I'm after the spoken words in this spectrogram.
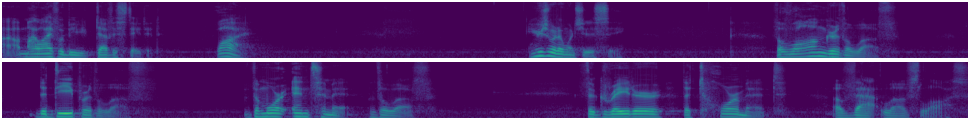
uh, my life would be devastated. Why? Here's what I want you to see the longer the love, the deeper the love, the more intimate the love, the greater the torment of that love's loss.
